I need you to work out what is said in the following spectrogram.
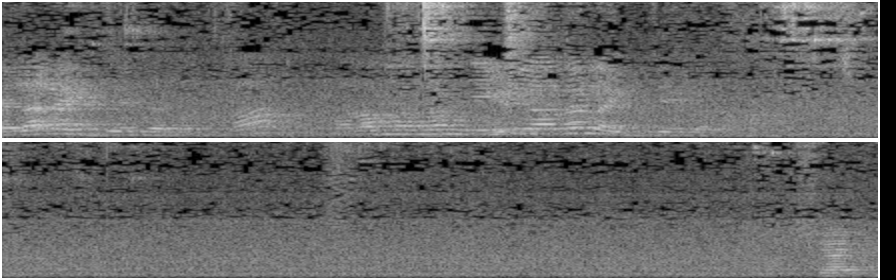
ఎలా లైక్ చేయగలమా మనం మనం లైక్ చేయగలమా షార్ట్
